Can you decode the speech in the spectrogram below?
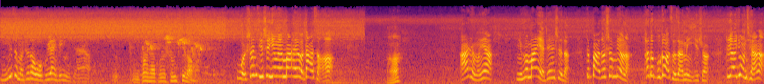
你怎么知道我不愿意给你钱呀？你刚才不是生气了吗？我生气是因为妈还有大嫂。啊？啊什么呀？你说妈也真是的，这爸都生病了，他都不告诉咱们一声，这要用钱了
